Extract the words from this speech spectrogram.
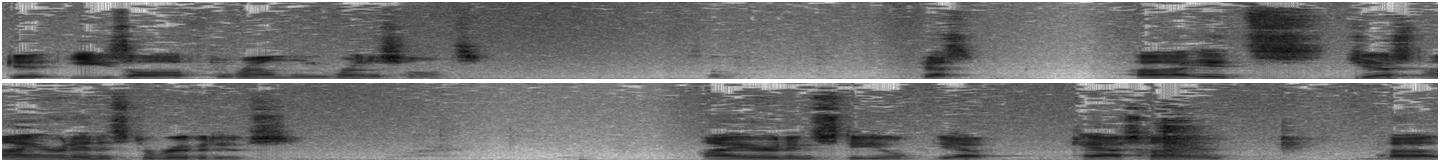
get ease off around the Renaissance. So, yes. Uh, it's just iron and its derivatives. Iron and steel, yeah. Cast iron. Uh,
